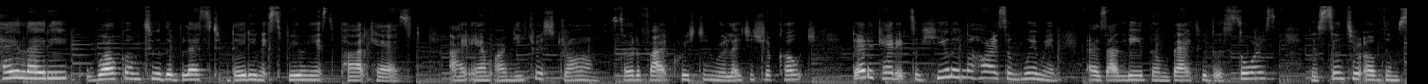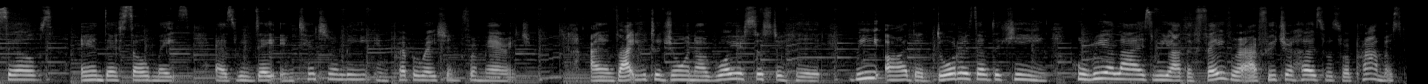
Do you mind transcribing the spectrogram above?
Hey, lady, welcome to the Blessed Dating Experience podcast. I am Arnitra Strong, certified Christian relationship coach, dedicated to healing the hearts of women as I lead them back to the source, the center of themselves, and their soulmates as we date intentionally in preparation for marriage. I invite you to join our royal sisterhood. We are the daughters of the King who realize we are the favor our future husbands were promised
